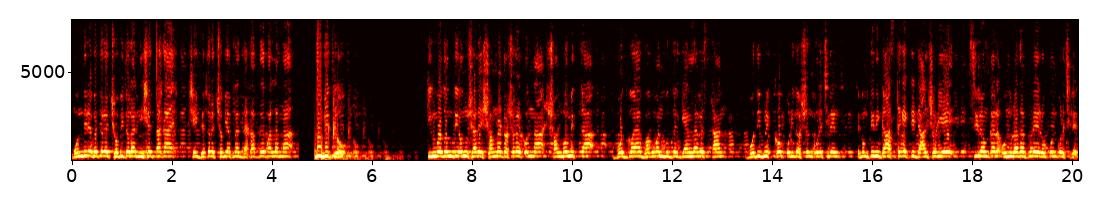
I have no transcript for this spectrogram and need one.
মন্দিরের ভেতরে ছবি তোলার নিষেধ থাকায় সেই ভেতরের ছবি আপনার দেখাতে পারলাম না। কিংবদন্তি অনুসারে সম্রাট অশোকের কন্যা সংঘমিত্রা বোধগয়া ভগবান বুদ্ধের জ্ঞান লাভের স্থান বোধিবৃক্ষ পরিদর্শন করেছিলেন এবং তিনি গাছ থেকে একটি ডাল সরিয়ে শ্রীলঙ্কার অনুরাধাপুরে রোপণ করেছিলেন।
